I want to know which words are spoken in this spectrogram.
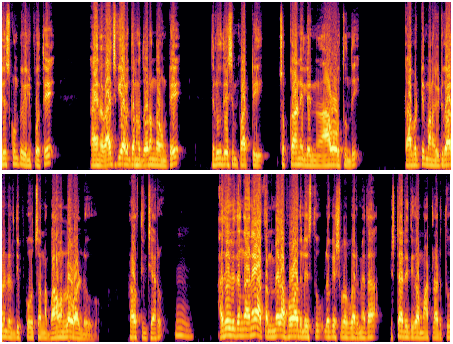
చేసుకుంటూ వెళ్ళిపోతే ఆయన రాజకీయాలకు గనక దూరంగా ఉంటే తెలుగుదేశం పార్టీ చుక్కాని లేని నావవుతుంది కాబట్టి మనం ఇటు కావాలంటే ఇటు తిప్పుకోవచ్చు అన్న భావనలో వాళ్ళు ప్రవర్తించారు. అదే విధంగానే అతని మీద అపవాదులు వేస్తూ లోకేష్ బాబు గారి మీద ఇష్టారీతిగా మాట్లాడుతూ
